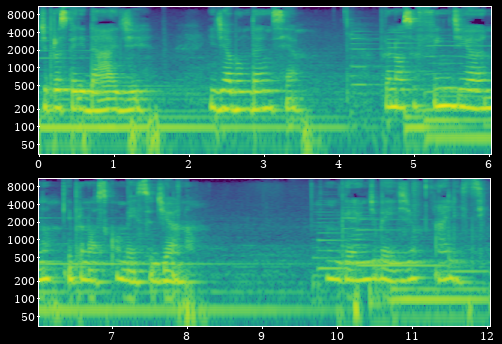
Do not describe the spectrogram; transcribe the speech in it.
de prosperidade e de abundância para o nosso fim de ano e para o nosso começo de ano. Um grande beijo, Alice.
